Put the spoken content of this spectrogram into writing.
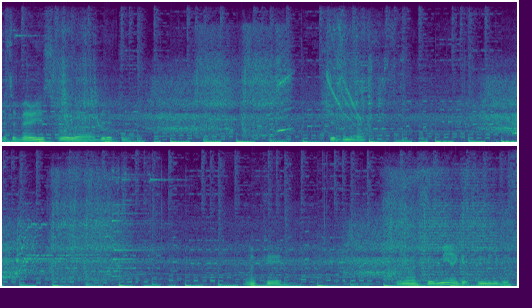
That's a very useful uh, ability. Shoot from the back. Okay. Anyone shoot me, I get 3 mini boosts.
